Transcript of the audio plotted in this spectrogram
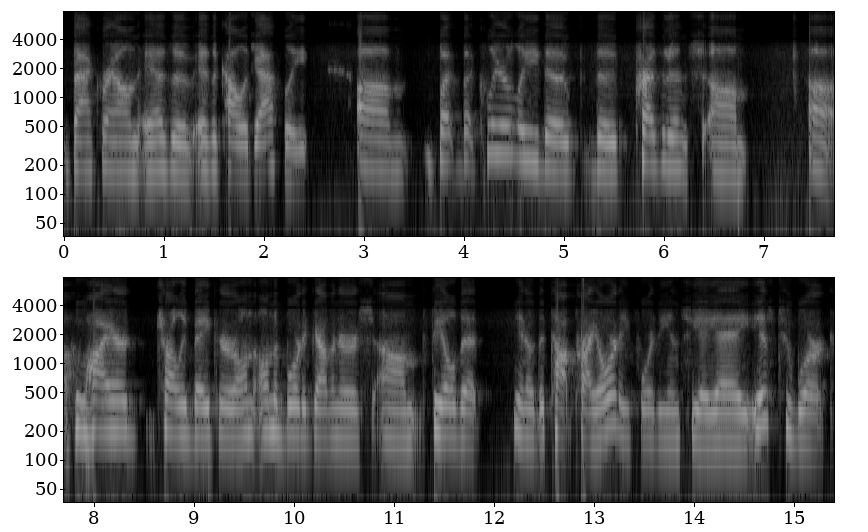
background as a as a college athlete. Um, but but clearly the the presidents um, uh, who hired Charlie Baker on on the board of governors um, feel that you know, the top priority for the NCAA is to work,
